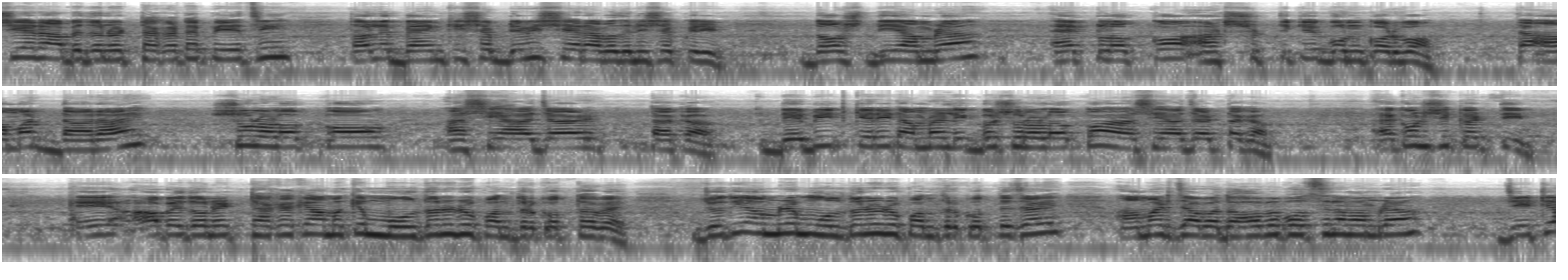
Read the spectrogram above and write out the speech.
শেয়ার আবেদনের টাকাটা পেয়েছি, তাহলে ব্যাংক হিসাব ডেবিট শেয়ার আবেদন হিসাব ক্রেডিট দশ দিয়ে আমরা এক লক্ষ আটষট্টিকে গুণ করব। তা আমার দ্বারায় ষোলো লক্ষ আশি হাজার টাকা। ডেবিট ক্রেডিট আমরা লিখব ষোলো লক্ষ আশি হাজার টাকা। এখন শিক্ষার্থী, এই আবেদনের টাকাকে আমাকে মূলধনে রূপান্তর করতে হবে। যদি আমরা মূলধনে রূপান্তর করতে যাই, আমার জাবাদা হবে বলছিলাম আমরা, যেটা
